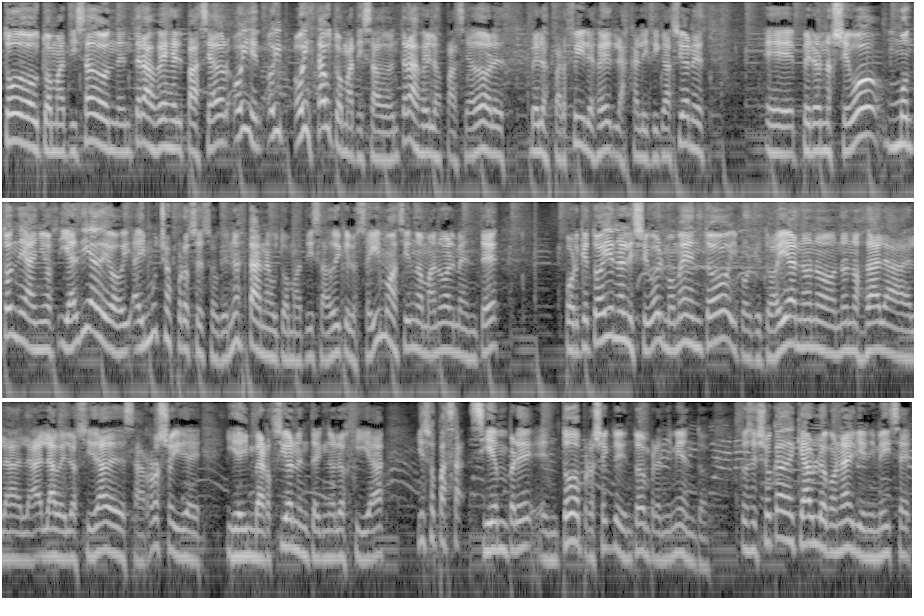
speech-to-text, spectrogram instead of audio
todo automatizado donde entras, ves el paseador. Hoy, hoy, hoy está automatizado, entras, ves los paseadores, ves los perfiles, ves las calificaciones. eh, pero nos llevó un montón de años y al día de hoy hay muchos procesos que no están automatizados y que los seguimos haciendo manualmente porque todavía no les llegó el momento y porque todavía no, no, no nos da la, la- la- la velocidad de desarrollo y de, y de inversión en tecnología. Y eso pasa siempre en todo proyecto y en todo emprendimiento. Entonces yo cada vez que hablo con alguien y me dice,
